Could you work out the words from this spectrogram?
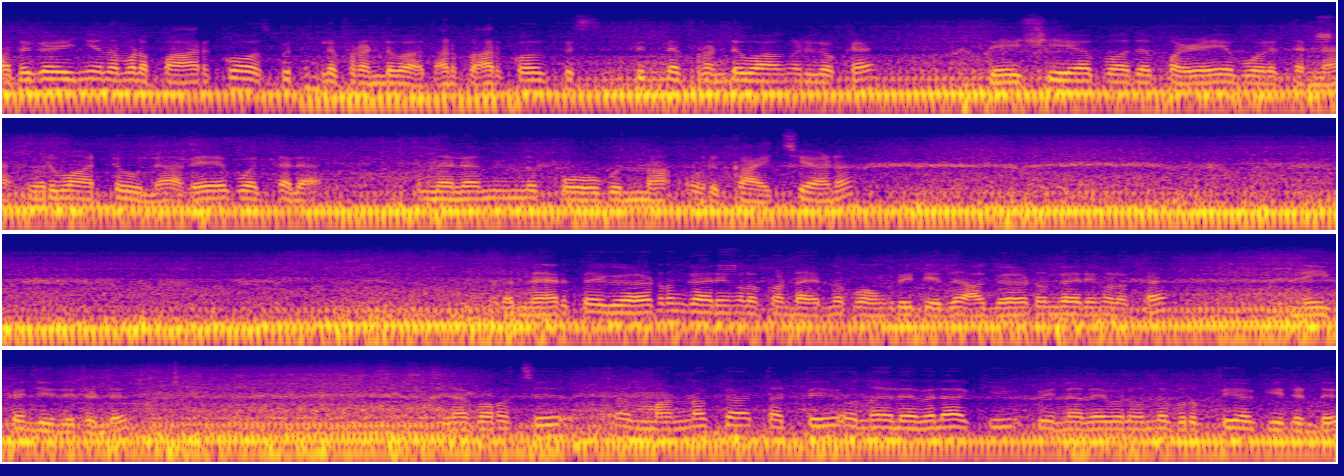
അത് കഴിഞ്ഞ് നമ്മുടെ പാർക്ക് ഹോസ്പിറ്റലിന്റെ ഫ്രണ്ട് ഭാഗത്താണ് പാർക്ക് ഹോസ്പിറ്റലിന്റെ ഫ്രണ്ട് ഭാഗങ്ങളിലൊക്കെ ദേശീയപാത പഴയ പോലെ തന്നെ ഒരു മാറ്റവും ഇല്ല അതേപോലെ തന്നെ നിലനിന്ന് പോകുന്ന ഒരു കാഴ്ചയാണ്. നേരത്തെ ഗേഡറും കാര്യങ്ങളൊക്കെ ഉണ്ടായിരുന്നു കോൺക്രീറ്റ് ചെയ്ത്. ആ ഗേഡറും കാര്യങ്ങളൊക്കെ നീക്കം ചെയ്തിട്ടുണ്ട്. പിന്നെ കുറച്ച് മണ്ണൊക്കെ തട്ടി ഒന്ന് ലെവലാക്കി പിന്നെ അതേപോലെ ഒന്ന് വൃത്തിയാക്കിയിട്ടുണ്ട്.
